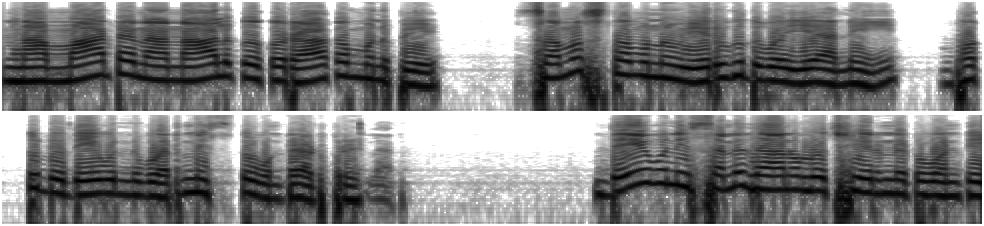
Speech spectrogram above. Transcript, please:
నా మాట నా నాలుకకు రాకమునిపే సమస్తమును ఎరుగుదువయ్యా అని భక్తుడు దేవుణ్ణి వర్ణిస్తూ ఉంటాడు ప్రియుల దేవుని సన్నిధానంలో చేరినటువంటి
